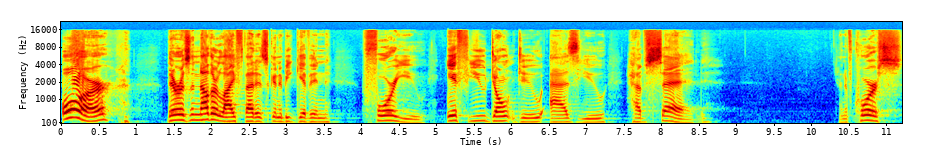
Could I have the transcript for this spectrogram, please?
or there is another life that is going to be given for you if you don't do as you have said. And of course,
